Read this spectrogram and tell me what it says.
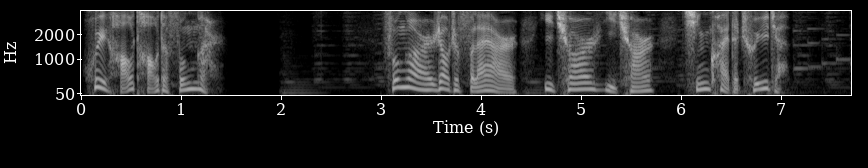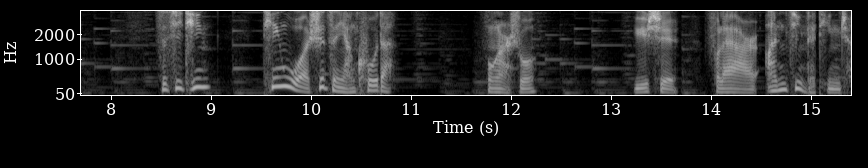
会嚎啕的风儿，风儿绕着弗莱尔一圈一圈轻快地吹着。仔细听，听我是怎样哭的。风儿说。于是，弗莱尔安静的听着。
